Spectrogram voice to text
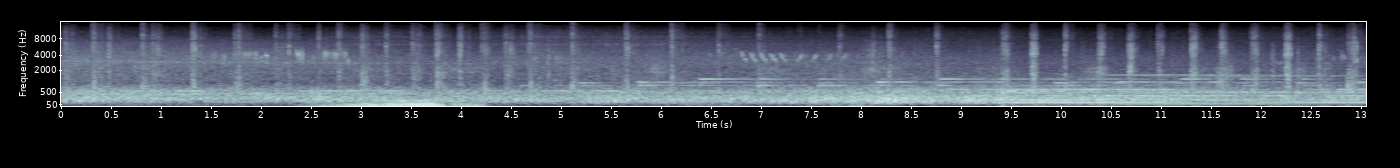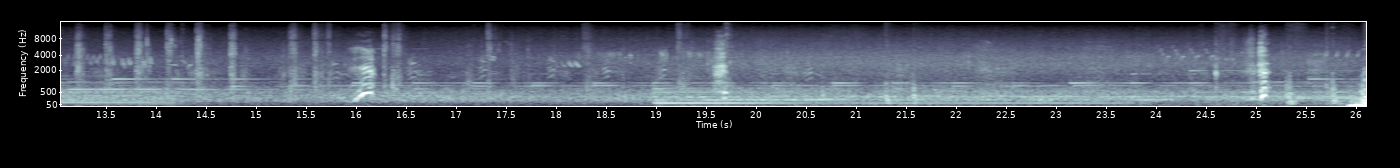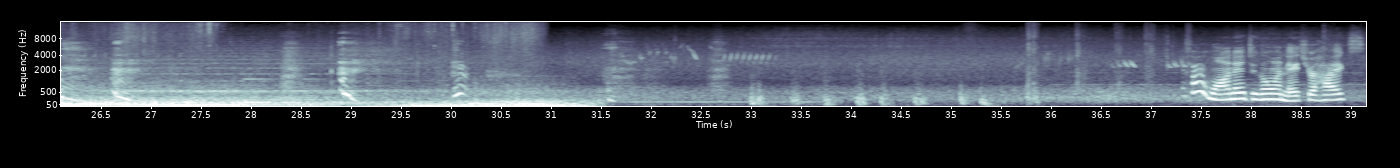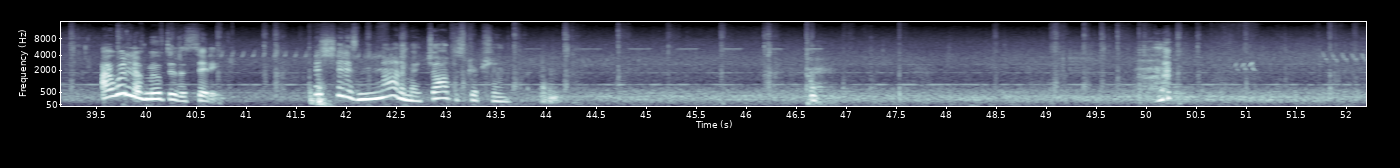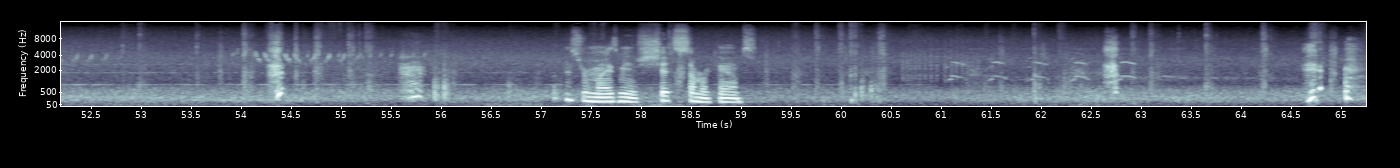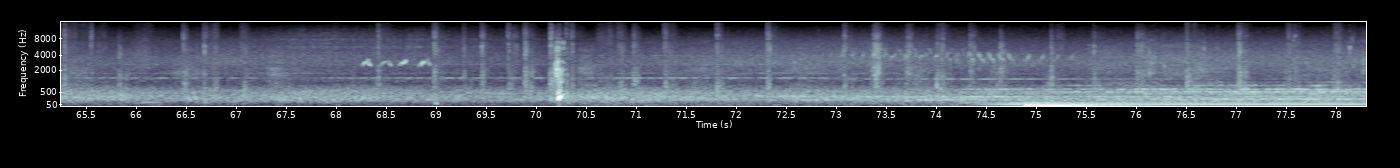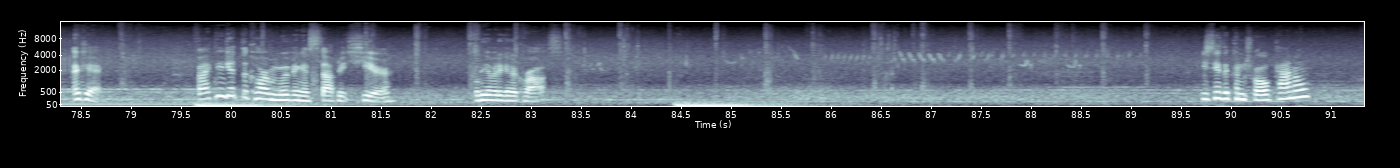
Wanted to go on nature hikes, I wouldn't have moved to the city. This shit is not in my job description. This reminds me of shit summer camps. If I can get the car moving and stop it here, we'll be able to get across. You see the control panel?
